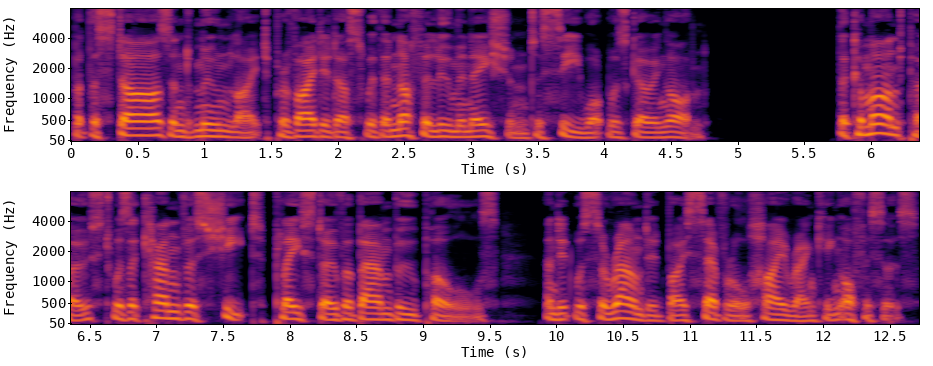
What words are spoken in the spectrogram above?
but the stars and moonlight provided us with enough illumination to see what was going on. The command post was a canvas sheet placed over bamboo poles, and it was surrounded by several high ranking officers.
